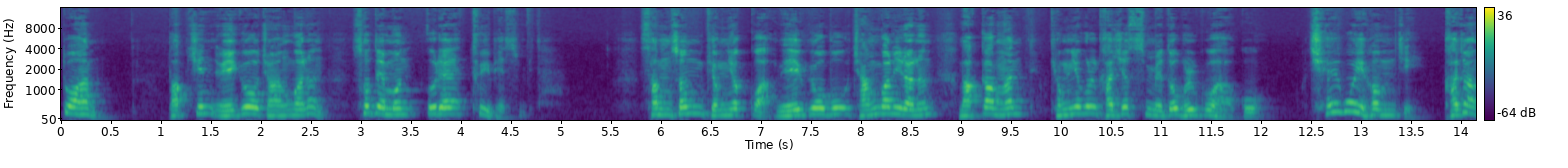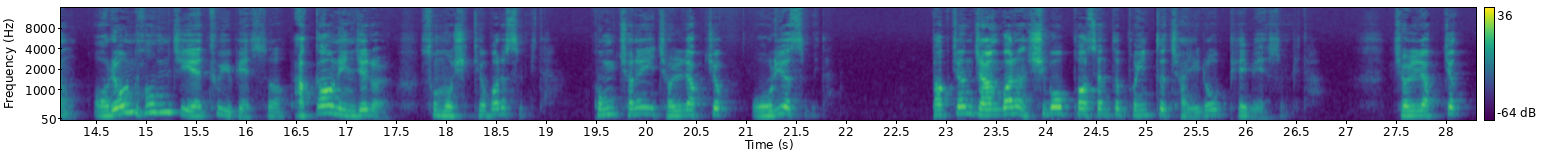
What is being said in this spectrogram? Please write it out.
또한 박진 외교 장관은 서대문 을에 투입했습니다. 삼선 경력과 외교부 장관이라는 막강한 경력을 가졌음에도 불구하고 최고의 험지, 가장 어려운 험지에 투입해서 아까운 인재를 소모시켜 버렸습니다. 공천의 전략적 오류였습니다. 박 전 장관은 15%포인트 차이로 패배했습니다. 전략적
